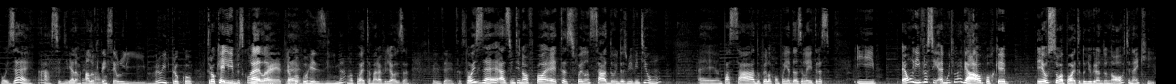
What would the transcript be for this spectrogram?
Pois é. Ah, se E ela me falou fala. que tem seu livro e trocou Troquei livros com ela. É, trocou é. por Resina. Uma poeta maravilhosa. Pois é, tô Pois é, As 29 Poetas foi lançado em 2021, é, ano passado, pela Companhia das Letras. E é um livro, assim, é muito legal, porque eu sou a poeta do Rio Grande do Norte, né, que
